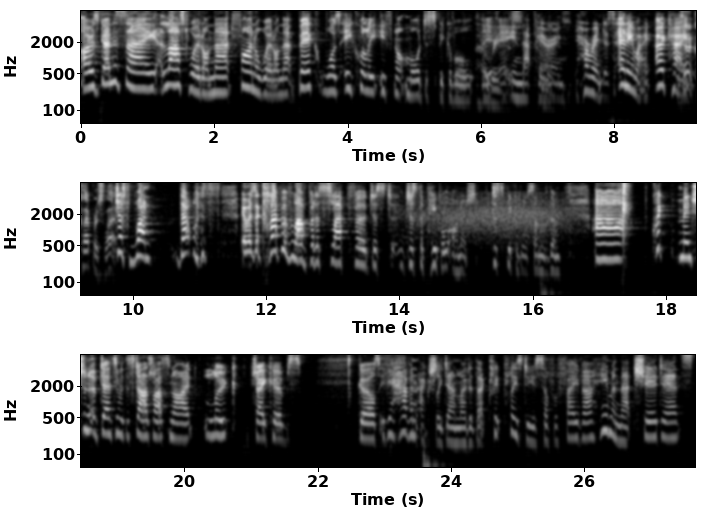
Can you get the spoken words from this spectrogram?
I was going to say, last word on that, final word on that. Beck was equally, if not more, despicable Horrendous. in that pairing. Horrendous. Anyway, okay. Is that a clap or a slap? Just one. That was. It was a clap of love, but a slap for just just the people on it. Despicable, some of them. Uh, quick mention of Dancing with the Stars last night. Luke Jacobs. Girls, if you haven't actually downloaded that clip, please do yourself a favour. Him and that chair dance.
